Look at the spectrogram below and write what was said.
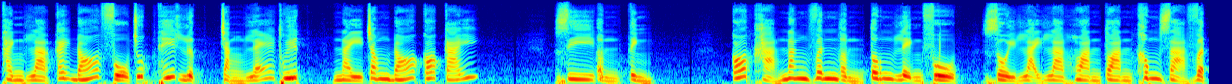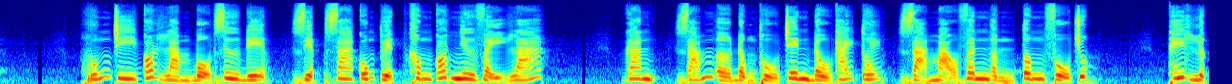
Thành là cái đó phụ trúc thế lực, chẳng lẽ thuyết, này trong đó có cái gì ẩn tình? Có khả năng vân ẩn tông lệnh phù, rồi lại là hoàn toàn không giả vật. huống chi có làm bộ dư địa, diệp ra cũng tuyệt không có như vậy lá. Gan, dám ở động thủ trên đầu thái tuế, giả mạo vân ẩn tông phụ trúc. Thế lực,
